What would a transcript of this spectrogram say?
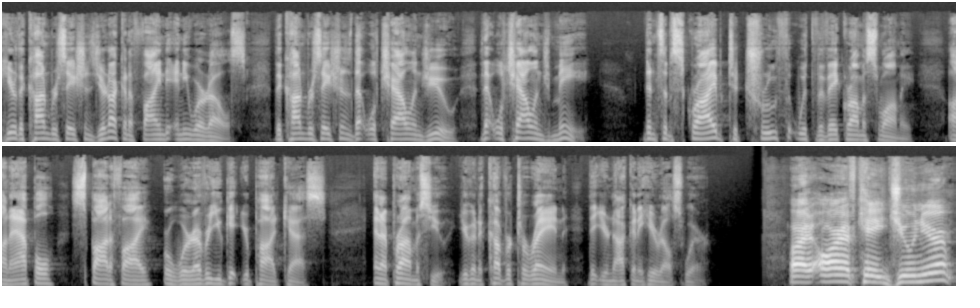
hear the conversations you're not going to find anywhere else, the conversations that will challenge you, that will challenge me, then subscribe to Truth with Vivek Ramaswamy on Apple, Spotify, or wherever you get your podcasts. And I promise you, you're going to cover terrain that you're not going to hear elsewhere. All right, RFK Jr.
